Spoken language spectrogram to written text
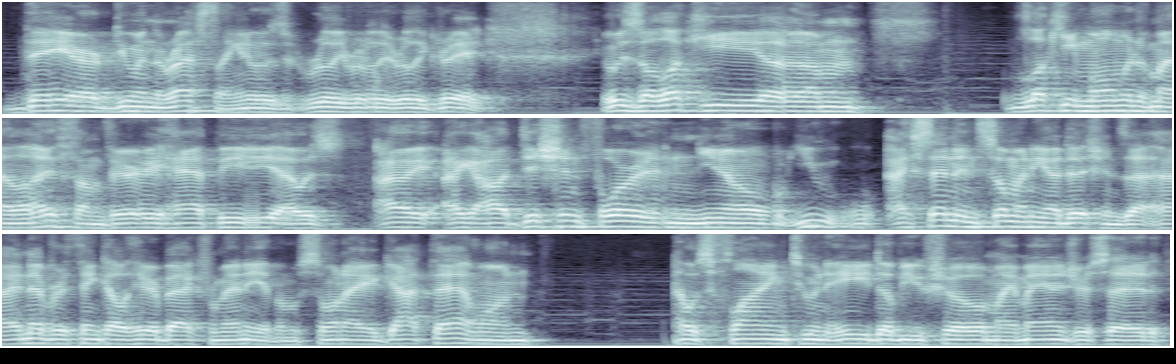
They are doing the wrestling. It was really, really, really great. It was a lucky. Um, lucky moment of my life. I'm very happy. I was I, I auditioned for it, and you know, you I send in so many auditions. I, I never think I'll hear back from any of them. So when I got that one, I was flying to an AEW show, and my manager said,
